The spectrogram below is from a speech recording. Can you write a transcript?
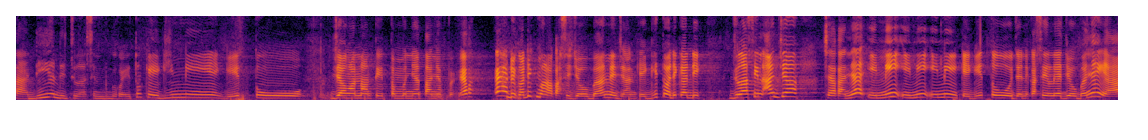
tadi yang dijelasin bu guru itu kayak gini gitu. Jangan nanti temennya tanya PR eh adik-adik malah kasih jawabannya jangan kayak gitu adik-adik. Jelasin aja caranya ini ini ini kayak gitu. Jangan dikasih lihat jawabannya ya.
